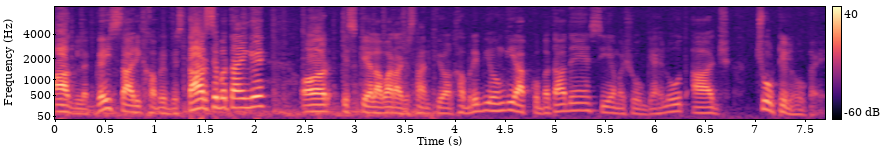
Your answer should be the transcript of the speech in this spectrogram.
आग लग गई। सारी खबरें विस्तार से बताएँगे, और इसके अलावा राजस्थान की और खबरें भी होंगी। आपको बता दें, सीएम अशोक गहलोत आज चोटिल हो गए।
